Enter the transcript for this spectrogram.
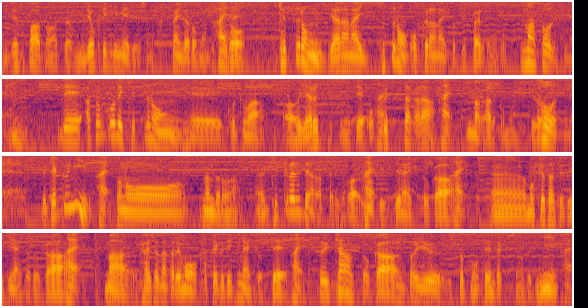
ビジネスパートナーって多分魅力的に見えてる人もたくさんいたと思うんですけど、はいはい。結論やらない結論送らない人っていっぱいいると思うんですよ、まあそうですね、うんであそこで結論、えー、こうくんはあやるって決めて送ったから、はい。今があると思うんですけど。そうですね。で逆に、はい。そのなんだろうな結果が出てなかったりとか、うまくいってない人とか、はい。うん目標達成できない人とか、はいまあ、会社の中でも活躍できない人って、はい。そういうチャンスとか、うん。そういう一つの選択肢の時にはい。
